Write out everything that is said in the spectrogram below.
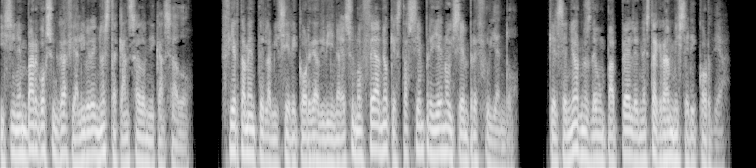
y sin embargo su gracia libre no está cansado ni cansado. Ciertamente la misericordia divina es un océano que está siempre lleno y siempre fluyendo. Que el Señor nos dé un papel en esta gran misericordia,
